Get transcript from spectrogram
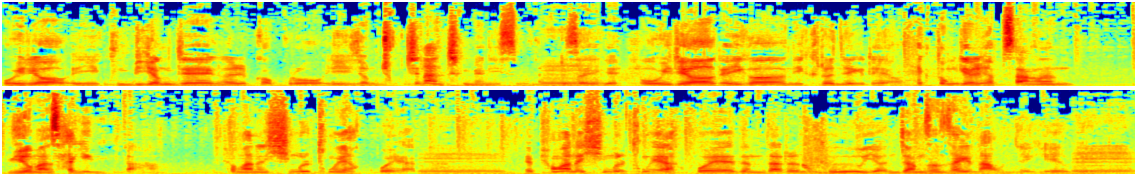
오히려 이 군비 경쟁을 거꾸로 이 좀 촉진한 측면이 있습니다. 그래서 이게 오히려 레이건이 그런 얘기를 해요. 핵동결 협상은 위험한 사기극이다. 평화는 힘을 통해 확보해야 한다. 음. 평화는 힘을 통해 확보해야 된다는 그 연장선상에 나온 얘기예요. 음.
